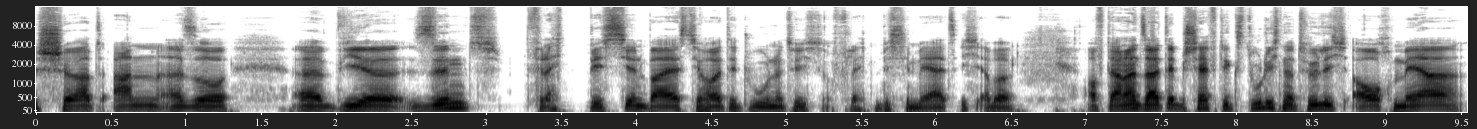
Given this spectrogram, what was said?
Shirt an. Also äh, wir sind vielleicht ein bisschen biased hier heute, du natürlich auch vielleicht ein bisschen mehr als ich, aber auf der anderen Seite beschäftigst du dich natürlich auch mehr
